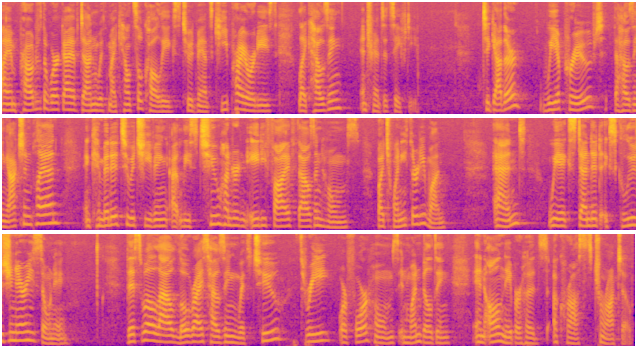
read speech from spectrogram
I am proud of the work I have done with my council colleagues to advance key priorities like housing and transit safety. Together, we approved the Housing Action Plan and committed to achieving at least 285,000 homes by 2031, and we extended exclusionary zoning. This will allow low-rise housing with two, three, or four homes in one building in all neighborhoods across Toronto.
